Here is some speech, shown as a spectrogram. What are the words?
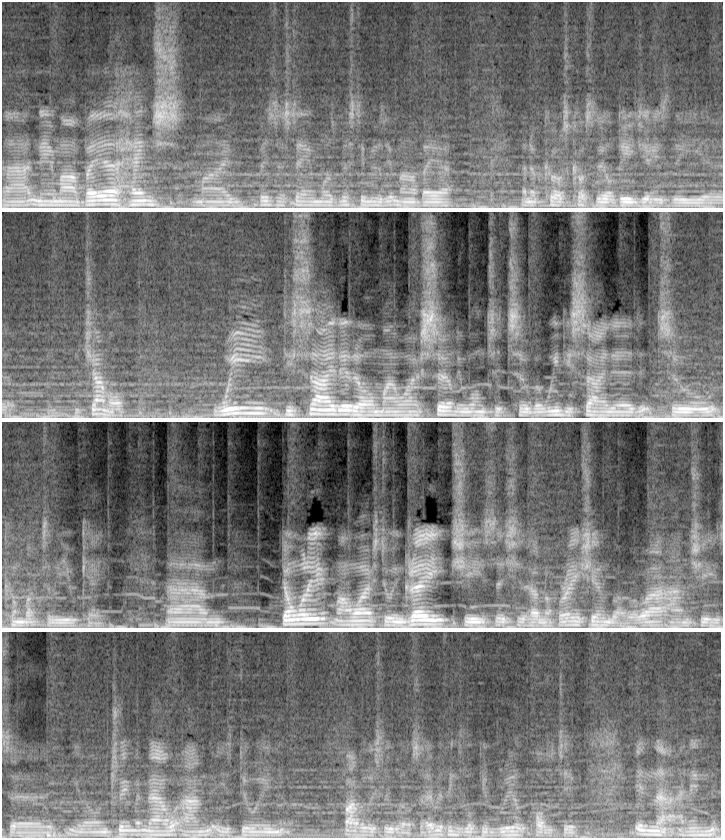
uh, near Marbella, hence my business name was Mr Music Marbella and of course Costa del DJs the, uh, the channel. We decided, or my wife certainly wanted to, but we decided to come back to the UK. Um, don't worry, my wife's doing great. She's uh, she's had an operation, blah blah blah, and she's uh, you know on treatment now and is doing fabulously well. So everything's looking real positive in that, and in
